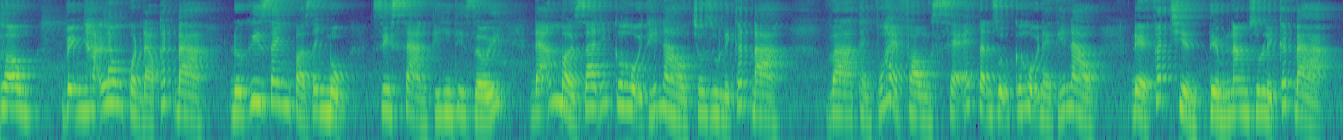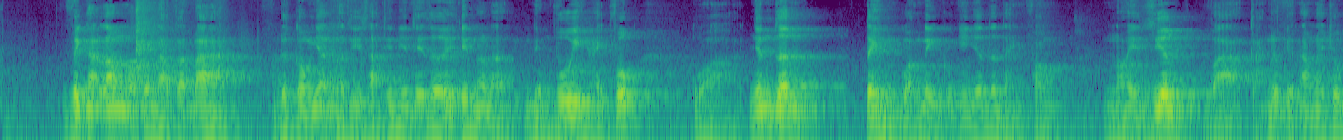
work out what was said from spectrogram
thưa ông, Vịnh Hạ Long quần đảo Cát Bà được ghi danh vào danh mục di sản thiên nhiên thế giới đã mở ra những cơ hội thế nào cho du lịch Cát Bà và thành phố Hải Phòng sẽ tận dụng cơ hội này thế nào để phát triển tiềm năng du lịch Cát Bà. Vịnh Hạ Long và quần đảo Cát Bà được công nhận là di sản thiên nhiên thế giới thì nó là niềm vui hạnh phúc của nhân dân tỉnh Quảng Ninh cũng như nhân dân thành Phòng nói riêng và cả nước Việt Nam nói chung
